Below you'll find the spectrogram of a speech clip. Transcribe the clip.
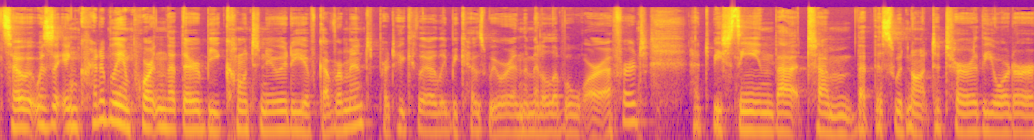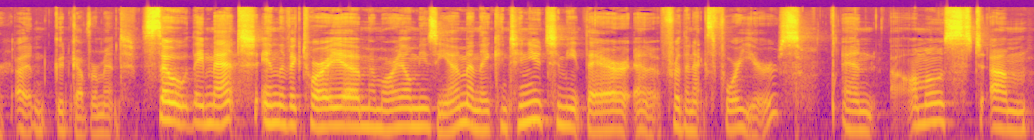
So it was incredibly important that there be continuity of government, particularly because we were in the middle of a war effort. It had to be seen that um, that this would not deter the order and good government. So they met in the Victoria Memorial Museum and they continued to meet there uh, for the next four years. And almost um,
